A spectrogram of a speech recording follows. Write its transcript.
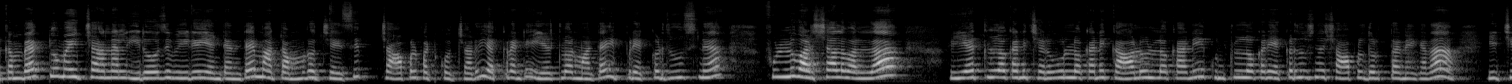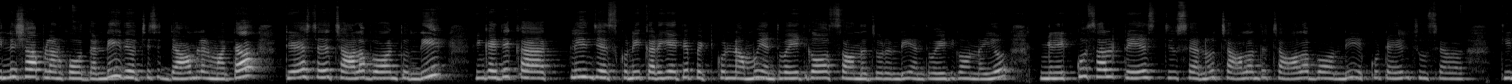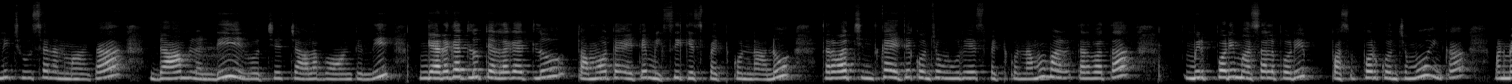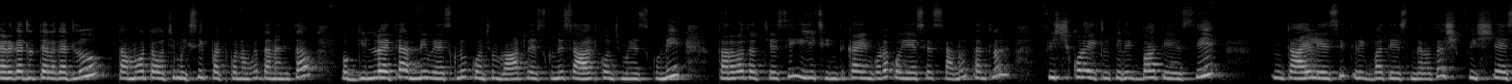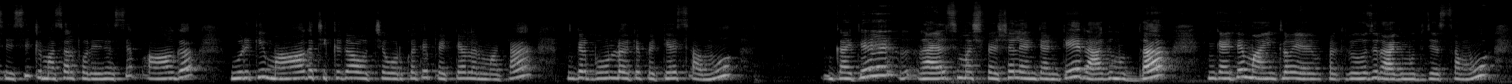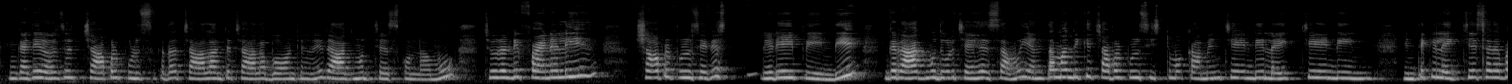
Welcome back to my channel ఈరోజు video ఏంటంటే మా తమ్ముడు వచ్చేసి చేపలు పట్టుకొచ్చాడు. ఎక్కడంటే ఏట్లో అనమాట ఇప్పుడు ఎక్కడ చూసినా ఫుల్ వర్షాల వల్ల ఏట్లలో కానీ చెరువుల్లో కానీ కాలువల్లో కానీ కుంట్లలో కానీ ఎక్కడ చూసినా షాపులు దొరుకుతున్నాయి కదా? ఈ చిన్న షాపులు అనుకోవద్దండి. ఇది వచ్చేసి డామ్లు అనమాట టేస్ట్ అయితే చాలా బాగుంటుంది. ఇంకైతే క్లీన్ చేసుకుని కడిగి అయితే పెట్టుకున్నాము. ఎంత వెయిట్గా వస్తుందో చూడండి. ఎంత వెయిట్గా ఉన్నాయో. నేను ఎక్కువసార్లు టేస్ట్ చూశాను. చాలా అంటే చాలా బాగుంది. ఎక్కువ టైం చూసా తిని చూశాను అనమాట డామ్లు అండి. వచ్చేసి చాలా బాగుంటుంది. ఎర్రగడ్డలు తెల్లగడ్డలు టమోటా అయితే మిక్సీకి వేసి పెట్టుకున్నాను. తర్వాత చింతకాయ అయితే కొంచెం ఊరేసి పెట్టుకున్నాము. తర్వాత మిరప్పొడి మసాలా పొడి పసుపు పొడి కొంచెము ఇంకా మనం ఎర్రగడ్డలు తెల్లగడ్డలు టమోటా వచ్చి మిక్సీకి పట్టుకున్నాం కదా దాని అంతా ఒక గిన్నెలో అయితే అన్నీ వేసుకుని కొంచెం వాటర్ వేసుకుని సాల్ట్ కొంచెం వేసుకుని తర్వాత వచ్చేసి ఈ చింతకాయని కూడా వేసేసాను దాంట్లో ఫిష్ కూడా ఇట్లా తిరిగిబాత్ వేసి ఇంకా ఆయిల్ వేసి తిరిగిబాత్ వేసిన తర్వాత ఫిష్ వేసేసి ఇట్లా మసాలా పొడి వేసేస్తే బాగా ఉడికి బాగా చిక్కగా వచ్చే వరకు అయితే పెట్టాలన్నమాట. ఇంకా బోన్లో అయితే పెట్టేసాము. ఇంకైతే అయితే రాయలసీమ స్పెషల్ ఏంటంటే రాగి ముద్ద. ఇంకైతే మా ఇంట్లో ప్రతిరోజు రాగి ముద్ద చేస్తాము. ఇంకైతే ఈరోజు చేపల పులుసు కదా చాలా అంటే చాలా బాగుంటుందని రాగి ముద్ద చేసుకున్నాము. చూడండి ఫైనలీ చేపల పులుసు అయితే రెడీ అయిపోయింది. ఇంకా రాగి ముద్ద కూడా చేసేసాము. ఎంతమందికి చేపల పులుసు ఇష్టమో కామెంట్ చేయండి లైక్ చేయండి. ఇంతకీ లైక్ చేశారా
